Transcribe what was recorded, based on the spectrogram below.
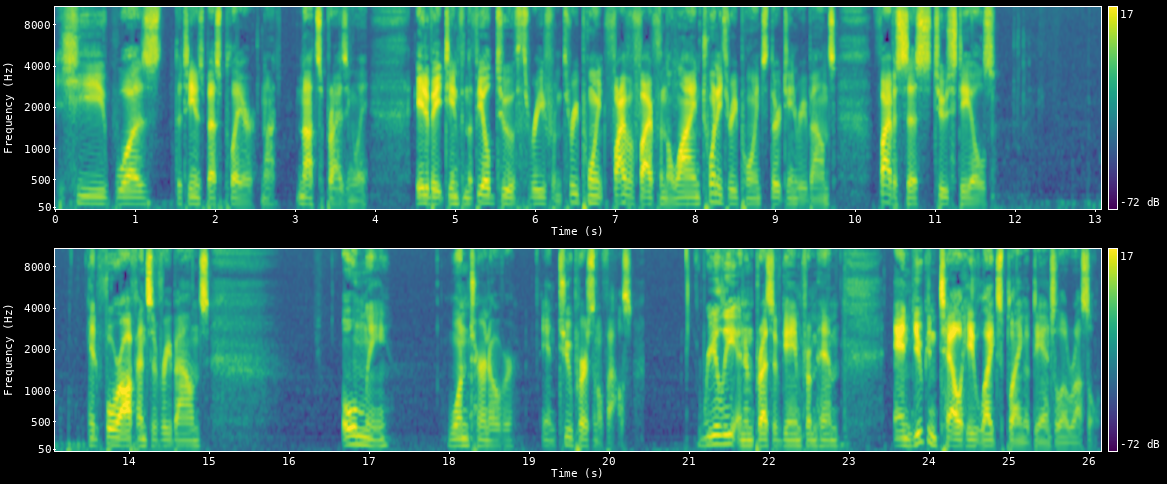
he was the team's best player, not not surprisingly. 8 of 18 from the field, 2 of 3 from three point, 5 of 5 from the line, 23 points, 13 rebounds, 5 assists, 2 steals, and 4 offensive rebounds. Only one turnover, and two personal fouls. Really an impressive game from him, and you can tell he likes playing with D'Angelo Russell.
